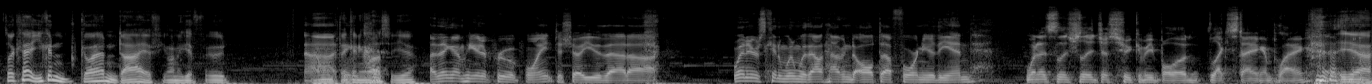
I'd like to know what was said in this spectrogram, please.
It's okay. You can go ahead and die if you want to get food. Nah, I don't think any less of you. I think I'm here to prove a point to show you that uh, winners can win without having to alt F4 near the end. When it's literally just who can be bothered, like staying and playing. yeah.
